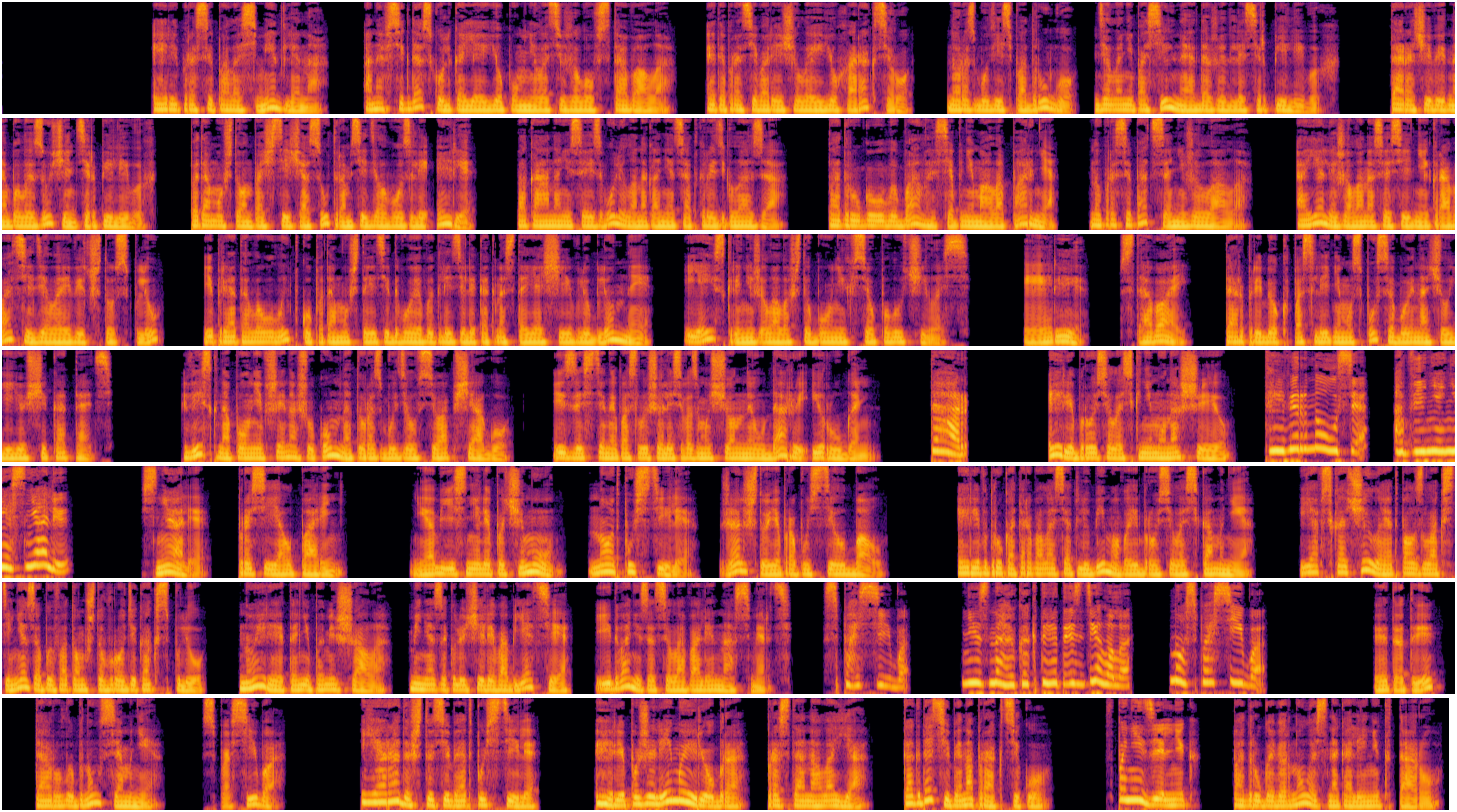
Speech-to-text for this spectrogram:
Эри просыпалась медленно. Она всегда, сколько я ее помнила, тяжело вставала. Это противоречило ее характеру, но разбудить подругу – дело непосильное даже для терпеливых. Тар, очевидно, был из очень терпеливых, потому что он почти час утром сидел возле Эри, пока она не соизволила, наконец, открыть глаза. Подруга улыбалась, обнимала парня, но просыпаться не желала. А я лежала на соседней кровати, делая вид, что сплю, и прятала улыбку, потому что эти двое выглядели как настоящие влюбленные, и я искренне желала, чтобы у них все получилось. «Эри, вставай!» Тар прибег к последнему способу и начал ее щекотать. Виск, наполнивший нашу комнату, разбудил всю общагу. Из-за стены послышались возмущенные удары и ругань. «Тар!» Эри бросилась к нему на шею. «Ты вернулся!» «Обвинения сняли?» «Сняли», — просиял парень. «Не объяснили, почему, но отпустили. Жаль, что я пропустил бал». Эри вдруг оторвалась от любимого и бросилась ко мне. Я вскочила и отползла к стене, забыв о том, что вроде как сплю. Но Эри это не помешало. Меня заключили в объятия и едва не зацеловали насмерть. «Спасибо! Не знаю, как ты это сделала, но спасибо!» «Это ты?» Тар улыбнулся мне. «Спасибо». «Я рада, что тебя отпустили. Эри, пожалей мои ребра», – простонала я. «Когда тебе на практику?» «В понедельник». Подруга вернулась на колени к Тару.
